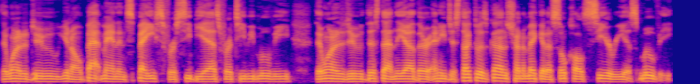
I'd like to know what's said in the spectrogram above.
They wanted to do, you know, Batman in space for CBS for a TV movie. They wanted to do this, that, and the other. And he just stuck to his guns trying to make it a so called serious movie.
